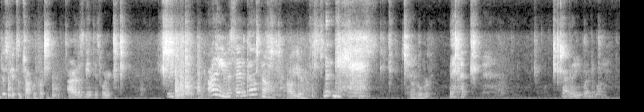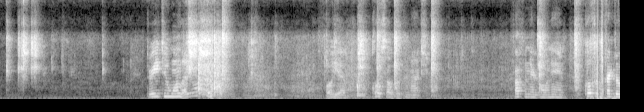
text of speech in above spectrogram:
Just get some chocolate pudding. All right, let's get this work. I didn't even say the countdown. Oh yeah. Start over. Alright, let me run the bottom. Three, two, one, let it rip. Oh yeah, close up with the match. Five in there going in. Close up effective.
